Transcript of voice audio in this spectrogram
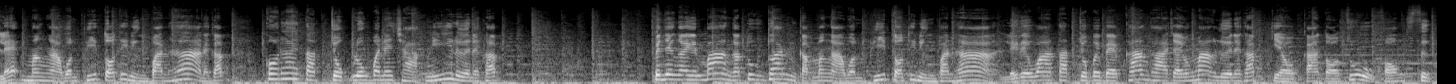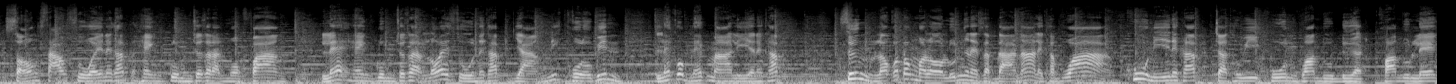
และมังงะวันพีตอนที่ 1005นะครับก็ได้ตัดจบลงไปในฉากนี้เลยนะครับ เป็นยังไงกันบ้างครับทุกท่านกับมังงะวันพีซตอนที่ 1005 เรียกได้ว่าตัดจบไปแบบข้างคาใจมากๆเลยนะครับ เกี่ยวกับการต่อสู้ของศึก 2 สาวสวยนะครับ แห่งกลุ่มจรสลัดหมวกฟาง และแห่งกลุ่มจรสลัดร้อยศูนย์นะครับ อย่างนิโคลบิน และก็แบล็กมาเรียนะครับ ซึ่งเราก็ต้องมารอลุ้นกันในสัปดาห์หน้าเลยครับว่า คู่นี้นะครับจะทวีคูณความดุเดือด ความรุนแรง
